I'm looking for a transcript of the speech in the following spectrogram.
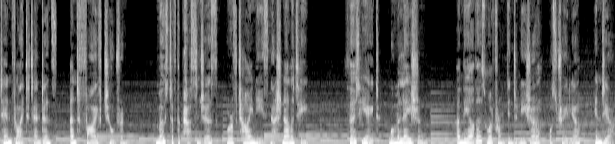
10 flight attendants, and five children. Most of the passengers were of Chinese nationality. 38 were Malaysian, and the others were from Indonesia, Australia, India,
